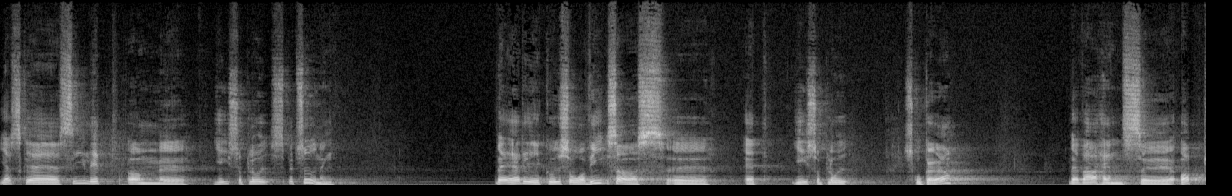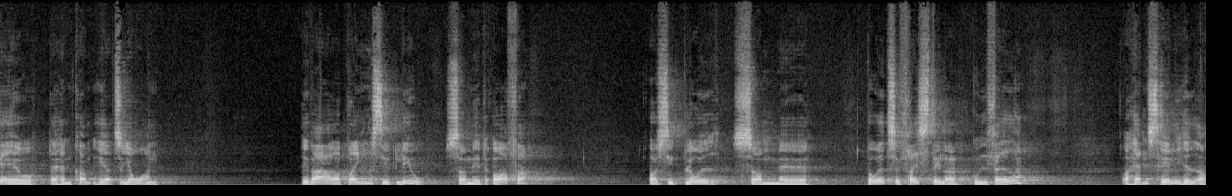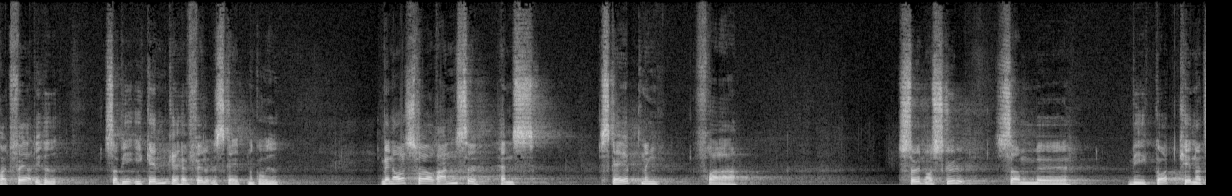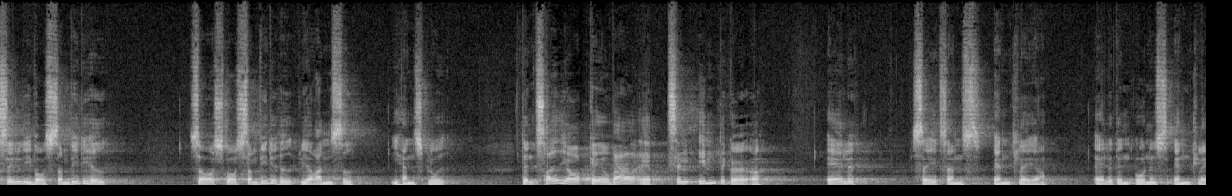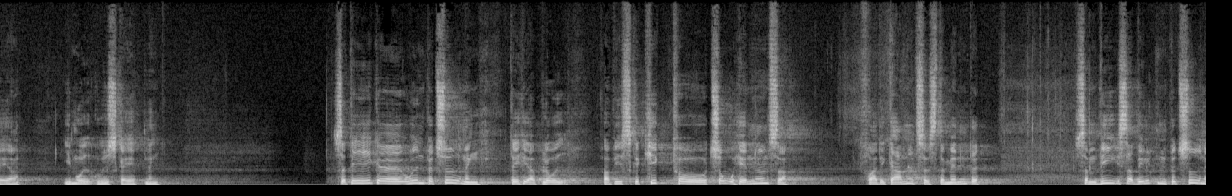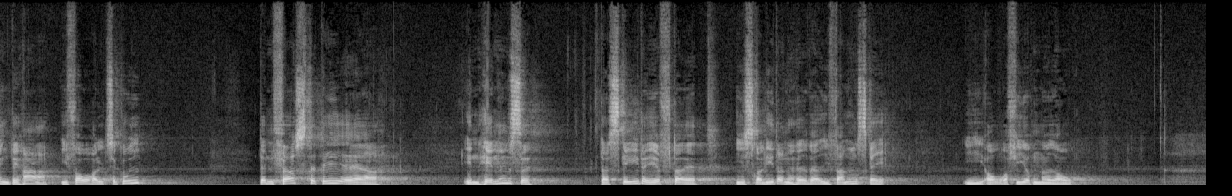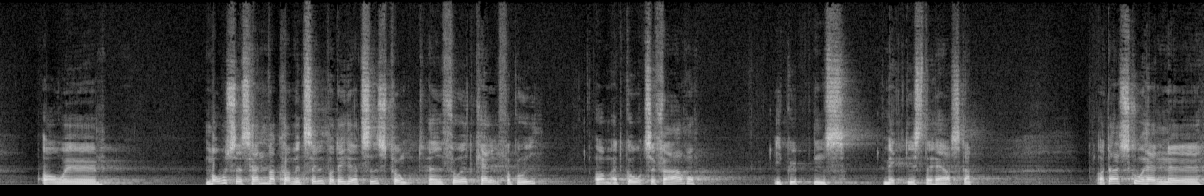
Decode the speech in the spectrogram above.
Jeg skal sige lidt om øh, Jesu blods betydning. Hvad er det, Guds ord viser os, øh, at Jesu blod skulle gøre? Hvad var hans øh, opgave, da han kom her til jorden? Det var at bringe sit liv som et offer og sit blod som øh, både tilfredsstiller Gud Fader og hans hellighed og retfærdighed, så vi igen kan have fællesskab med Gud. Men også for at rense hans skabning fra synd og skyld, som øh, vi godt kender til i vores samvittighed, så også vores samvittighed bliver renset i hans blod. Den tredje opgave var at tilindegøre alle satans anklager, alle den ondes anklager imod Guds skabning. Så det er ikke øh, uden betydning, det her blod. Og vi skal kigge på to hændelser fra det gamle testamente, som viser, hvilken betydning det har i forhold til Gud. Den første, det er en hændelse, der skete efter, at israelitterne havde været i fangenskab i over 400 år. Og øh, Moses, han var kommet til på det her tidspunkt, havde fået et kald fra Gud om at gå til Farao, Ægyptens mægtigste hersker. Og der skulle han øh,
